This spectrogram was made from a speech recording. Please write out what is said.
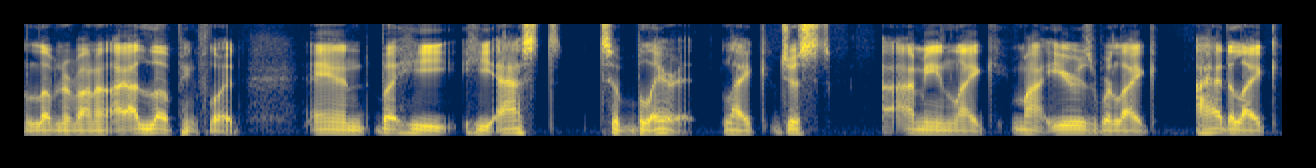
I love Nirvana. I, I love Pink Floyd, and but he he asked to blare it like just I mean like my ears were like I had to like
